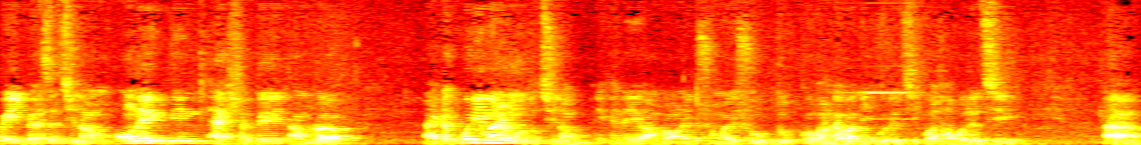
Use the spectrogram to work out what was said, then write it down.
পেইড ব্যাচে ছিলাম অনেক দিন একসাথে আমরা একটা পরিবারের মতো ছিলাম। এখানে আমরা অনেক সময় সুখ দুঃখ ভাগাভাগি করেছি, কথা বলেছি। হ্যাঁ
